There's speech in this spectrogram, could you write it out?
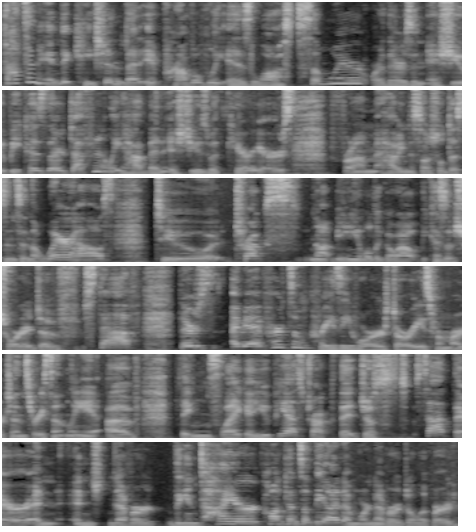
that's an indication that it probably is lost somewhere or there's an issue because there definitely have been issues with carriers from having to social distance in the warehouse to trucks not being able to go out because of shortage of staff. There's, I mean, I've heard some crazy horror stories from merchants recently of things like a UPS truck that just sat there and and never the entire contents of the item were never delivered.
